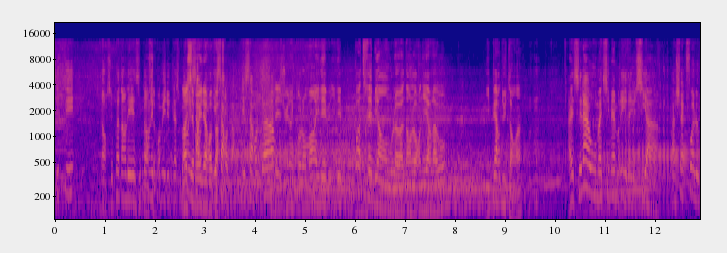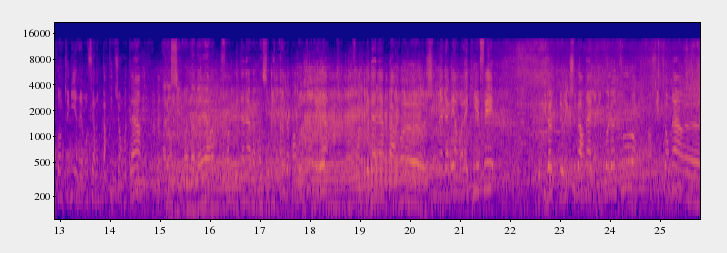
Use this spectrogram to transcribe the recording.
c'était. Non, c'est pas dans les, c'est pas Non, dans les bon. premiers du classement. Non, c'est et ça- bon, il est Et ça reparti. repart. Et ça repart. Allez, Julien Colomban, il est, il est pas très bien en haut, là, dans l'ornière là-haut. Il perd du temps. Hein. Allez, c'est là où Maxime Emery réussit à, à chaque fois le contenir et refaire une partie de son retard. Allez, Sylvain Dabert. Franck Bédana va passer maintenant, il va prendre le tour d'ailleurs. Franck Bédana par euh, Sylvain Dabert, voilà qui est fait. Le pilote de Lux Barnac qui colle un tour. Ensuite on a euh,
